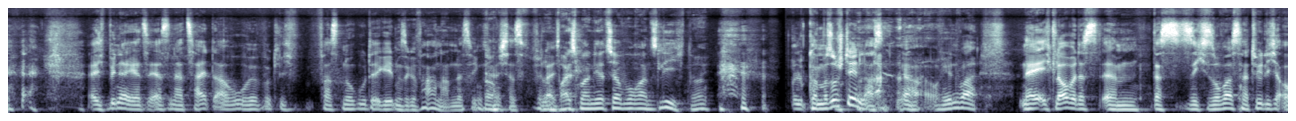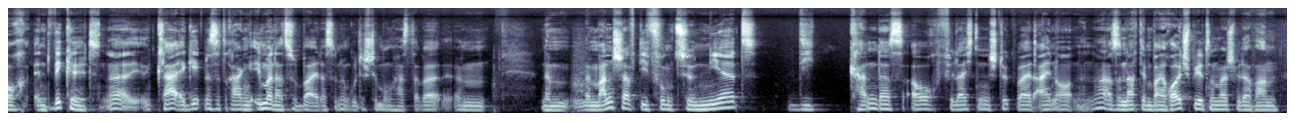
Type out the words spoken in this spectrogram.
ich bin ja jetzt erst in der Zeit da, wo wir wirklich fast nur gute Ergebnisse gefahren haben. Deswegen kann ja. ich das vielleicht. Weiß man jetzt ja, woran es liegt. Ne? Können wir so stehen lassen. Ja, auf jeden Fall. Nee, ich glaube, dass, ähm, dass sich sowas natürlich auch entwickelt. Ne? Klar, Ergebnisse tragen immer dazu bei, dass du eine gute Stimmung hast. Aber ähm, eine, eine Mannschaft, die funktioniert, die kann das auch vielleicht ein Stück weit einordnen. Ne? Also nach dem Bayreuth-Spiel zum Beispiel, da waren,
